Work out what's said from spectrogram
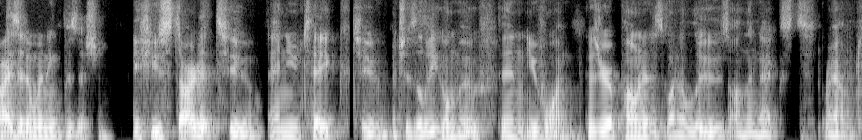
Why is it a winning position? If you start at two and you take two, which is a legal move, then you've won because your opponent is going to lose on the next round.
